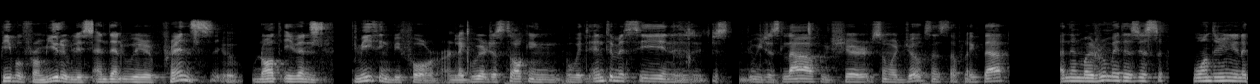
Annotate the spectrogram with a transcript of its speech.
people from UWC, and then we're friends, not even meeting before, and like we're just talking with intimacy, and just we just laugh, we share so much jokes and stuff like that, and then my roommate is just wandering in a,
